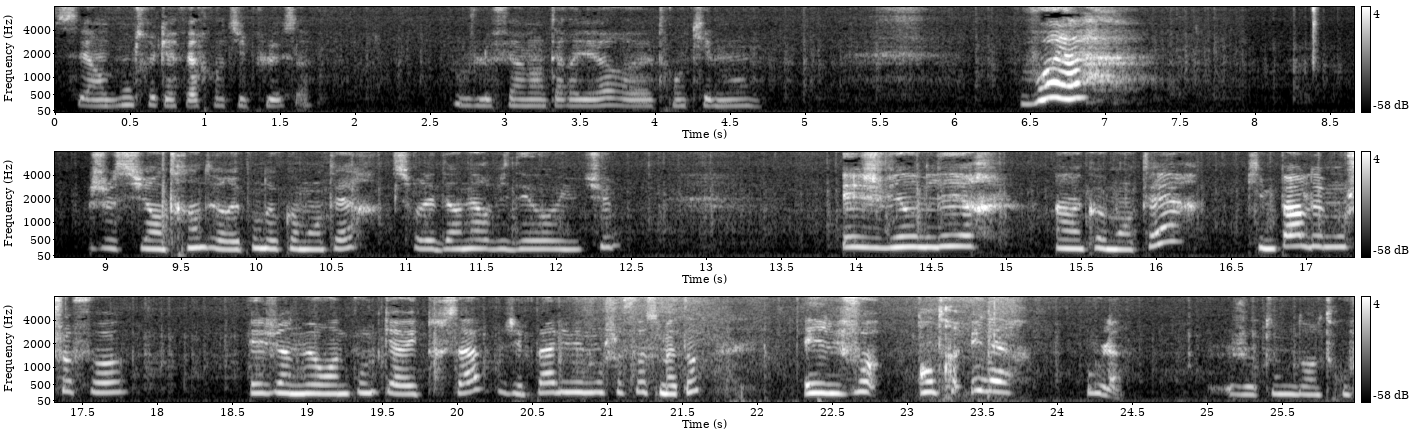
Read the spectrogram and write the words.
C'est un bon truc à faire quand il pleut ça. Je le fais à l'intérieur euh, tranquillement. Voilà je suis en train de répondre aux commentaires sur les dernières vidéos YouTube. Et je viens de lire un commentaire qui me parle de mon chauffe-eau. Et je viens de me rendre compte qu'avec tout ça, j'ai pas allumé mon chauffe-eau ce matin. Et il faut entre une heure. Oula, je tombe dans le trou.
